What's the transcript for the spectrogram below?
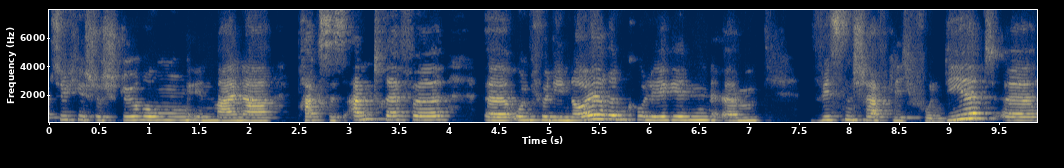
psychische Störungen in meiner Praxis antreffe. Äh, und für die neueren Kolleginnen ähm, wissenschaftlich fundiert. Äh,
